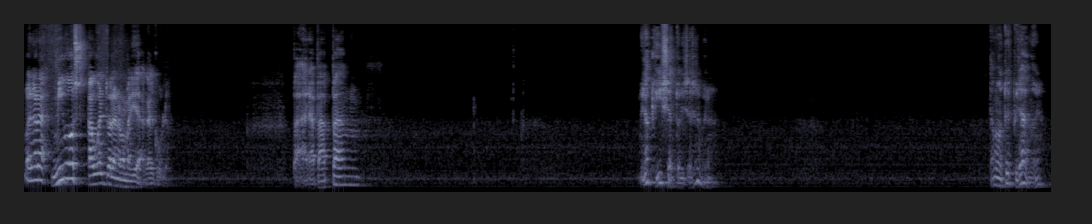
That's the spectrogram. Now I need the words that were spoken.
Bueno, ahora mi voz ha vuelto a la normalidad, calculo. Para papam. Mira que hice actualización, pero. Estamos todos esperando, ¿eh?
